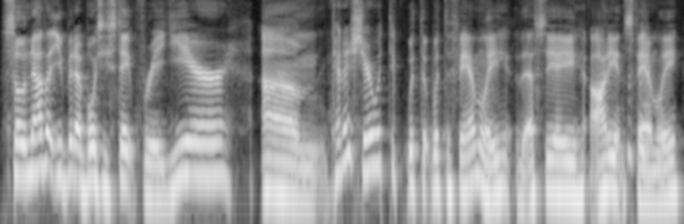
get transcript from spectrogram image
So now that you've been at boise state for a year um, kind of share with the with the with the family the fca audience family?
